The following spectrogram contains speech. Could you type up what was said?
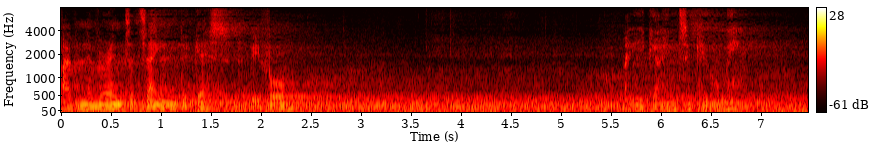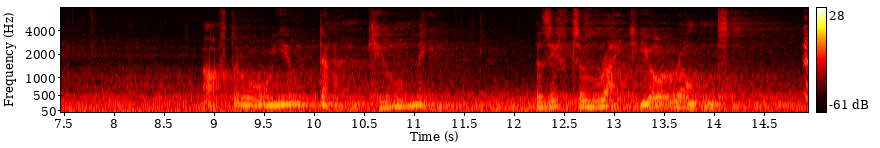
I've never entertained a guest before. Are you going to kill me? After all you've done, kill me? As if to right your wrongs.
